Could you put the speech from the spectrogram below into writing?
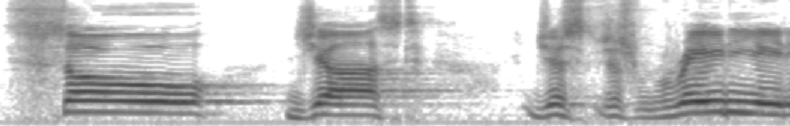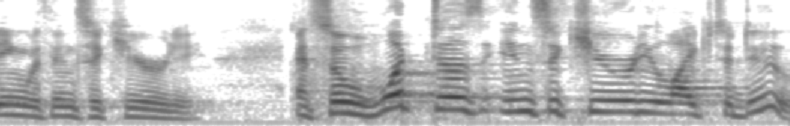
So just just, just radiating with insecurity. And so, what does insecurity like to do?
